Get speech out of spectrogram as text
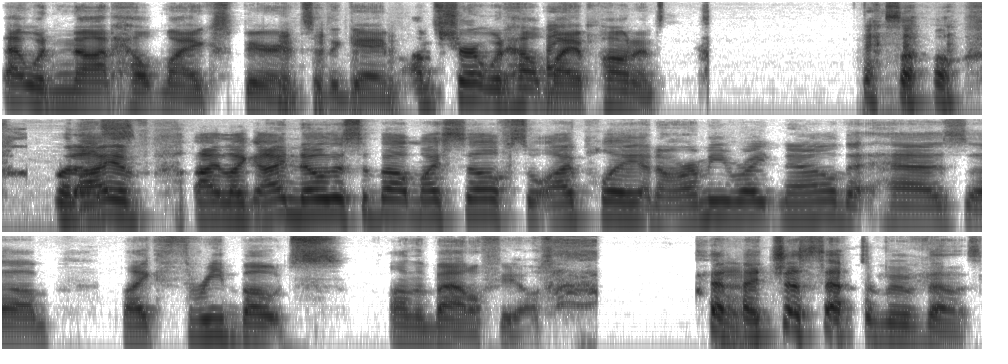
that would not help my experience of the game. I'm sure it would help my I- opponents. So, but I have I like I know this about myself. So I play an army right now that has um like three boats on the battlefield. and Hmm. I just have to move those.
